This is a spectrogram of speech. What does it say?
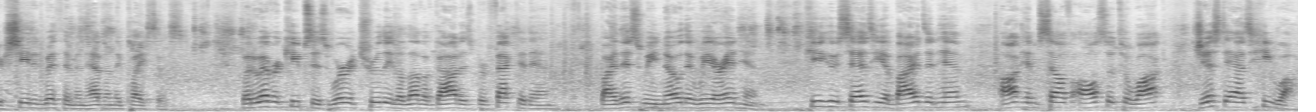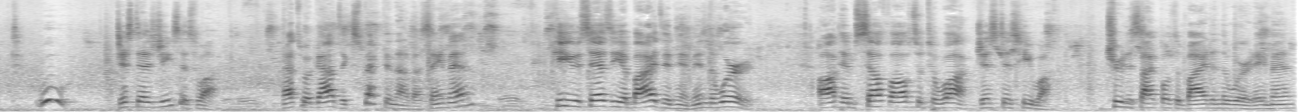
You're seated with him in heavenly places. But whoever keeps his word, truly the love of God is perfected in. By this we know that we are in him. He who says he abides in him ought himself also to walk just as he walked. Woo! Just as Jesus walked. That's what God's expecting of us. Amen? He who says he abides in him, in the word, ought himself also to walk just as he walked. True disciples abide in the word. Amen?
